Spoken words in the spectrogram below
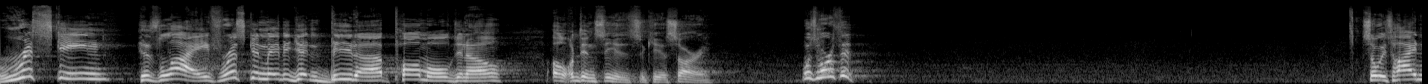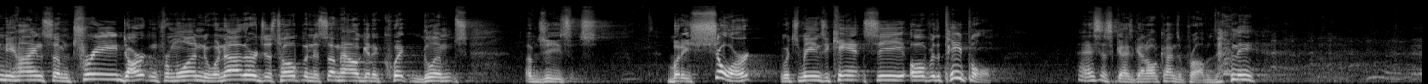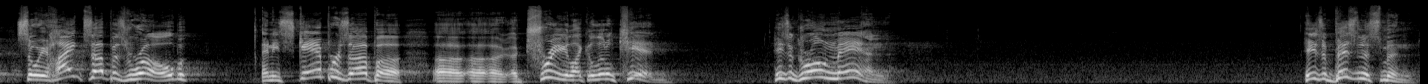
risking his life, risking maybe getting beat up, pummeled, you know. Oh, I didn't see you, Zacchaeus, sorry. Was worth it. So he's hiding behind some tree, darting from one to another, just hoping to somehow get a quick glimpse of Jesus. But he's short, which means you can't see over the people. this guy's got all kinds of problems, doesn't he? So he hikes up his robe and he scampers up a, a, a, a, tree like a little kid. He's a grown man. He's a businessman.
